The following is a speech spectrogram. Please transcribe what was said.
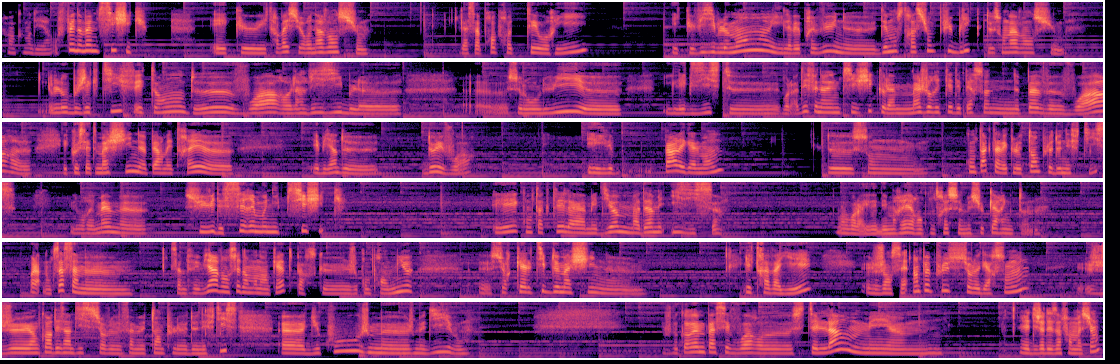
enfin, comment dire, au phénomène psychique et qu'il travaille sur une invention, qu'il a sa propre théorie et que visiblement il avait prévu une démonstration publique de son invention. L'objectif étant de voir l'invisible. Euh, selon lui, euh, il existe euh, voilà, des phénomènes psychiques que la majorité des personnes ne peuvent voir et que cette machine permettrait eh bien de, de les voir. Et il parle également de son contact avec le temple de Nephthys. Il aurait même suivi des cérémonies psychiques et contacté la médium Madame Isis. Bon voilà, il aimerait rencontrer ce monsieur Carrington. Voilà, donc ça, ça me, ça me fait bien avancer dans mon enquête parce que je comprends mieux euh, sur quel type de machine euh, il travaillait. J'en sais un peu plus sur le garçon. J'ai encore des indices sur le fameux temple de Nephthys. Euh, du coup, je me, je me dis, bon. Je veux quand même passer voir euh, Stella, mais euh, elle a déjà des informations.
